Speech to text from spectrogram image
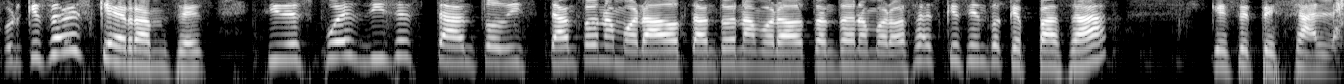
Porque ¿sabes qué, Ramses? Si después dices tanto, dices tanto enamorado, tanto enamorado, tanto enamorado, ¿sabes qué siento que pasa? Que se te sala.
